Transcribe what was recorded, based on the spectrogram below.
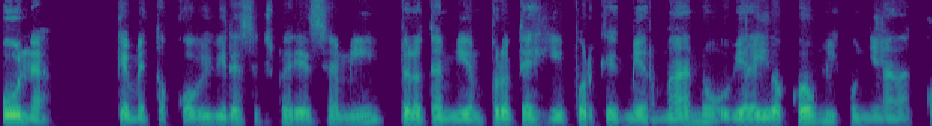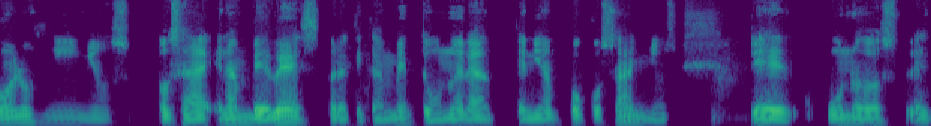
Una, que me tocó vivir esa experiencia a mí, pero también protegí porque mi hermano hubiera ido con mi cuñada, con los niños, o sea, eran bebés prácticamente, uno era, tenían pocos años, eh, uno, dos, eh,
